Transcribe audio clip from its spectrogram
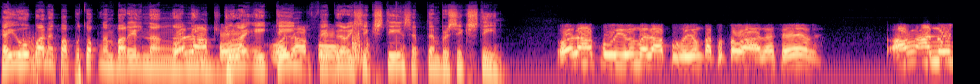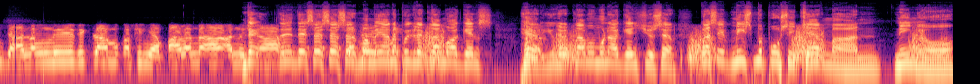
Kayo ho ba nagpaputok ng baril ng, Wala ng po. July 18, Wala po. February 16, September 16? Wala po yun, wala po yung katotohanan, sir. Ang ano dyan, ang nireklamo kasi niya, para na ano Hindi, siya. hindi, sir, sir, sir, mamaya na po yung reklamo against her. Yung reklamo muna against you, sir. Kasi mismo po si chairman ninyo,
